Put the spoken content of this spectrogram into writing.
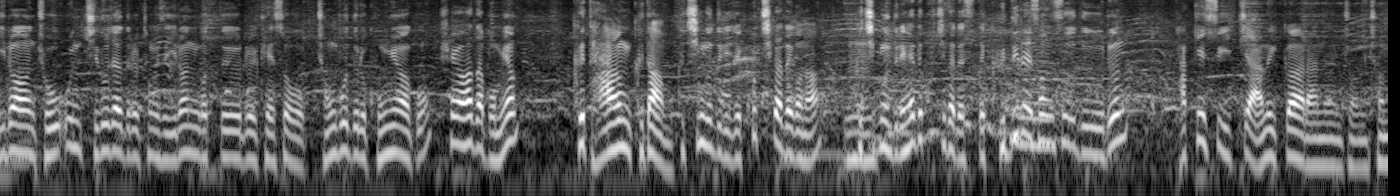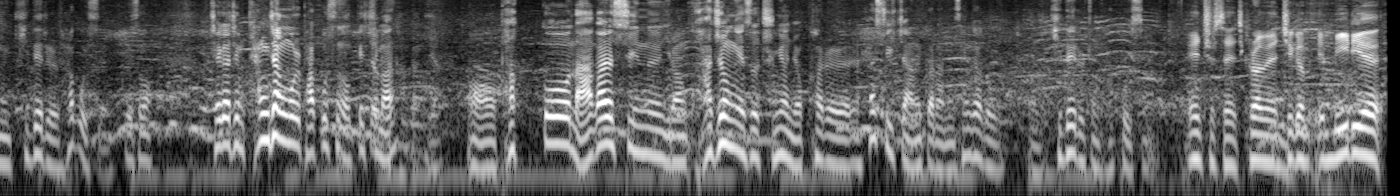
이런 좋은 지도자들을 통해서 이런 것들을 계속 정보들을 공유하고 share하다 보면 그 다음 그 다음 그 친구들이 이제 코치가 되거나 그 친구들이 헤드 코치가 됐을 때 그들의 선수들은 바뀔 수 있지 않을까라는 좀 저는 기대를 하고 있어요. 그래서 제가 지금 당장 뭘 바꿀 수는 없겠지만 어, 바꿔 나갈 수 있는 이런 과정에서 중요한 역할을 할 수 있지 않을까라는 생각을 어, 기대를 좀 갖고 있습니다. Interesting. 그러면 지금 immediate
